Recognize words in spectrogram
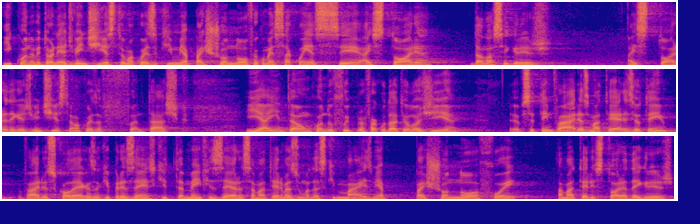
E quando eu me tornei adventista, uma coisa que me apaixonou foi começar a conhecer a história da nossa igreja. A história da igreja adventista é uma coisa fantástica. E aí então, quando fui para a faculdade de teologia, eh, você tem várias matérias, eu tenho vários colegas aqui presentes que também fizeram essa matéria, mas uma das que mais me apaixonou foi a matéria História da Igreja.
